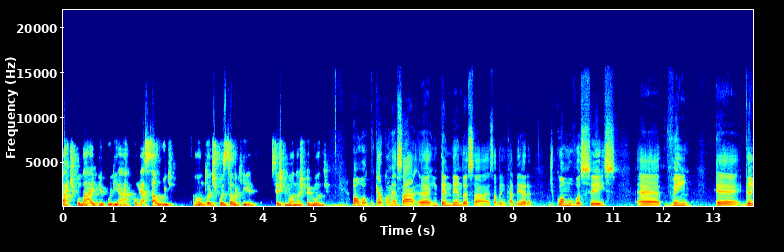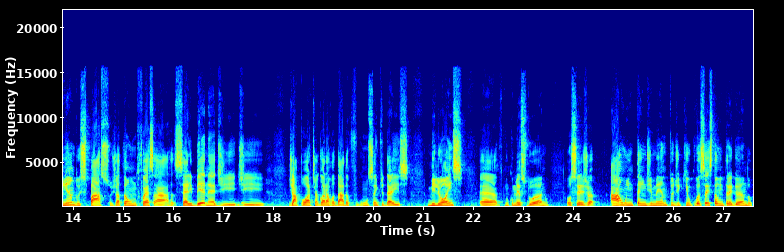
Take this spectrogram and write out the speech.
particular e peculiar como é a saúde. Então, estou à disposição aqui, vocês que mandam as perguntas. Bom, vou, quero começar é, entendendo essa, essa brincadeira de como vocês é, vêm é, ganhando espaço, já estão, foi essa série B né, de, de, de aporte, agora rodada com 110 milhões, é, no começo do ano. Ou seja, há um entendimento de que o que vocês estão entregando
